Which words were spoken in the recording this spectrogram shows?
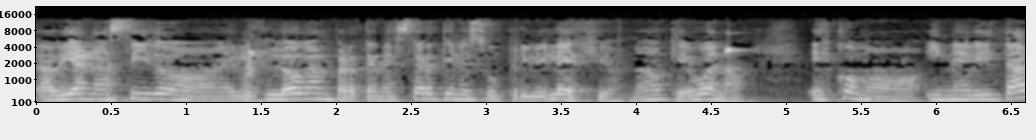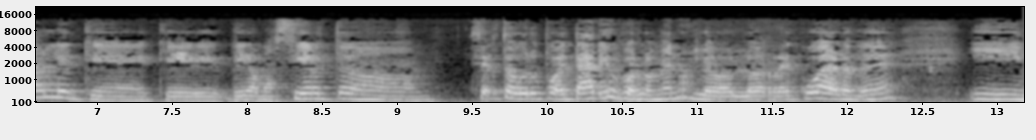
había nacido el eslogan pertenecer tiene sus privilegios, ¿no? Que bueno, es como inevitable que, que digamos, cierto, cierto grupo etario por lo menos lo, lo recuerde. Y,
